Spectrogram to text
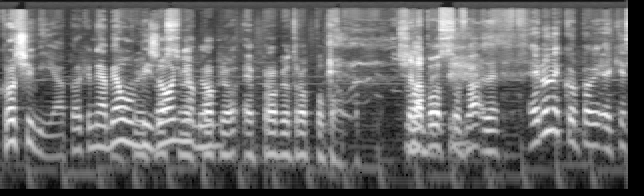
Crocevia perché ne abbiamo un bisogno. prossimo abbiamo- È proprio, è proprio troppo poco. Ce Vabbè. la posso fare. E non è colpa mia, è che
